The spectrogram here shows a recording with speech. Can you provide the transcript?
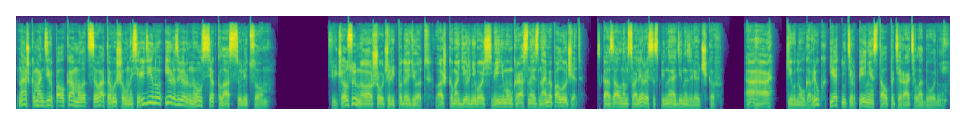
Наш командир полка молодцевато вышел на середину и развернулся к классу лицом. «Сейчас и наша очередь подойдет. Ваш командир, небось, минимум красное знамя получит», сказал нам с Валерой со спины один из летчиков. «Ага», — кивнул Гаврюк и от нетерпения стал потирать ладони.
